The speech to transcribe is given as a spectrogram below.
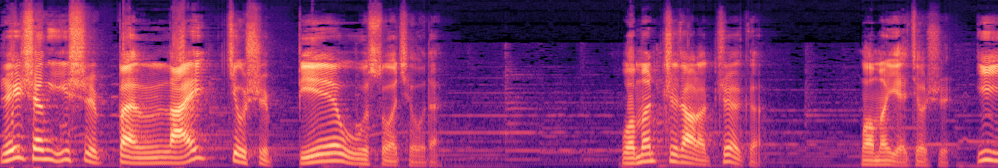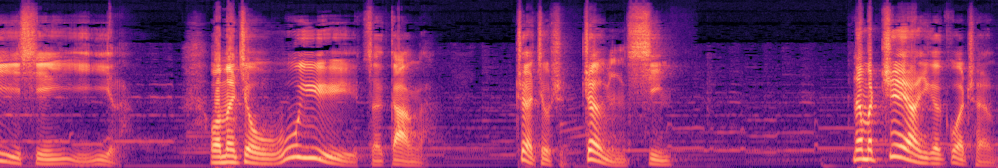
人生一世本来就是别无所求的。我们知道了这个，我们也就是一心一意了。我们就无欲则刚了，这就是正心。那么这样一个过程，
